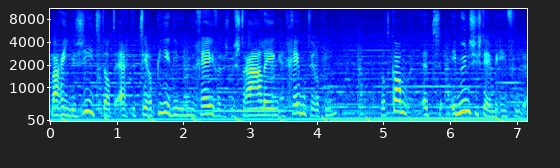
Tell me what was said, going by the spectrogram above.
Waarin je ziet dat eigenlijk de therapieën die we nu geven, dus bestraling en chemotherapie, dat kan het immuunsysteem beïnvloeden.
